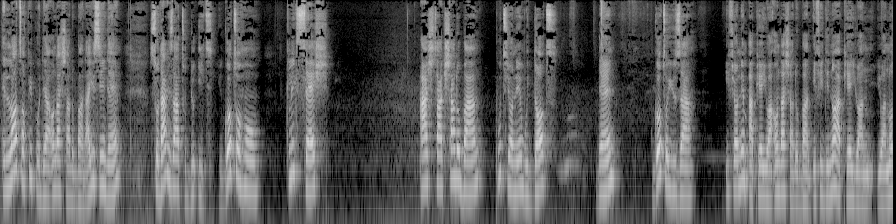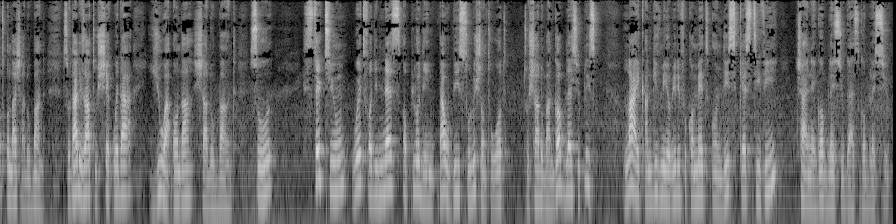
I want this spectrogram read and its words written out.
A lot of people, they are under shadow band. Are you seeing them? So that is how to do it. You go to home, click search, hashtag shadow band, put your name with dots, then go to user. If your name appear, you are under shadow band. If it did not appear, you are you are not under shadow band. So that is how to check whether you are under shadow band. So stay tuned. Wait for the next uploading. That will be solution to what? To shadow band. God bless you. Please like and give me your beautiful comment on this Kes TV channel. God bless you guys. God bless you.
